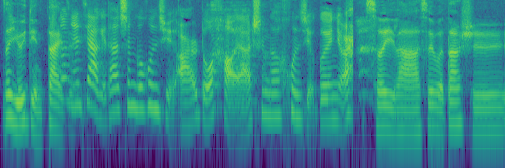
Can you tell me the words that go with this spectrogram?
那有一点带着，当年嫁给他生个混血儿多好呀，生个混血闺女儿。所以啦，所以我当时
